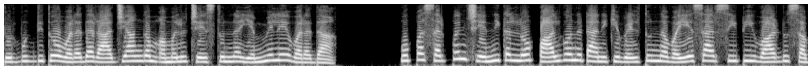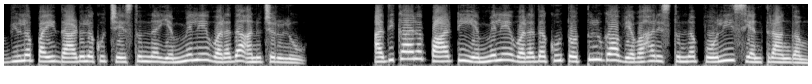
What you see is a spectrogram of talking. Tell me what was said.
దుర్బుద్ధితో వరద రాజ్యాంగం అమలు చేస్తున్న ఎమ్మెల్యే వరద. ఉప సర్పంచ్ ఎన్నికల్లో పాల్గొనటానికి వెళ్తున్న వైఎస్ఆర్సీపీ వార్డు సభ్యులపై దాడులకు చేస్తున్న ఎమ్మెల్యే వరద అనుచరులు. అధికార పార్టీ ఎమ్మెల్యే వరదకు తొత్తులుగా వ్యవహరిస్తున్న పోలీస్ యంత్రాంగం.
